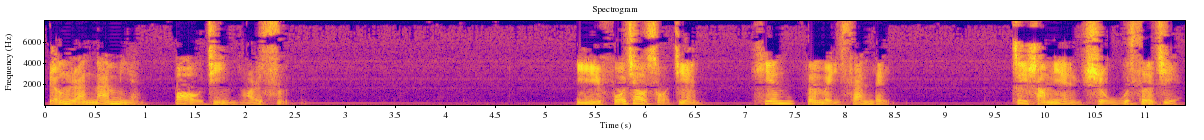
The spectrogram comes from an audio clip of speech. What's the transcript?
仍然难免暴尽而死。以佛教所见，天分为三类，最上面是无色界，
